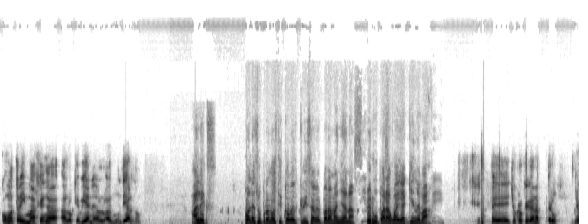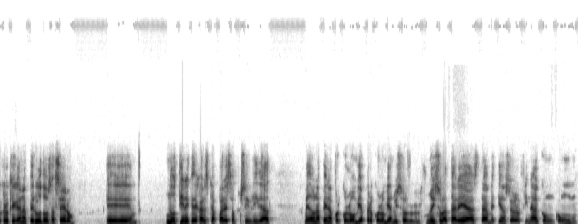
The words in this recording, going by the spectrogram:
con otra imagen a, lo que viene, al, Mundial, ¿no? Alex, ¿cuál es su pronóstico, Betcris, a ver, para mañana? Perú-Paraguay, ¿a quién le va? Eh, yo creo que gana Perú. Yo creo que gana Perú 2 a 0. Eh, no tiene que dejar escapar esa posibilidad. Me da una pena por Colombia, pero Colombia no hizo, no hizo la tarea, está metiéndose ahora al final con, con un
